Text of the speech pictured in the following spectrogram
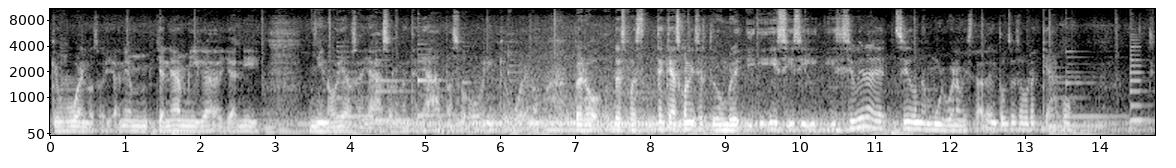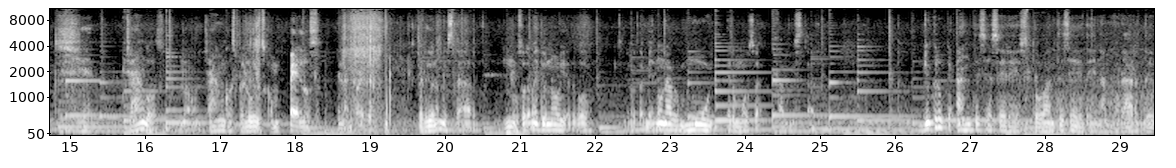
qué bueno, o sea, ya ni, ya ni amiga, ya ni, ni novia, o sea, ya solamente ya pasó y qué bueno. Pero después te quedas con la incertidumbre y, y, y, si, y si hubiera sido una muy buena amistad, entonces ahora qué hago? changos, no, changos peludos con pelos en la cabeza. Perdí una amistad, no solamente un noviazgo, sino también una muy hermosa amistad. Yo creo que antes de hacer esto, antes de, enamorarte,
